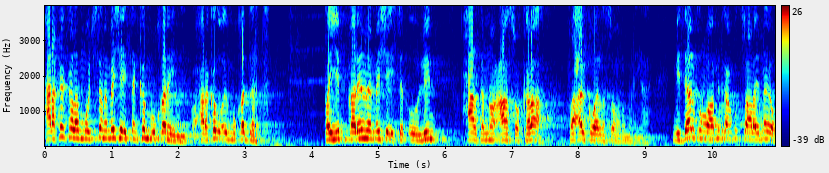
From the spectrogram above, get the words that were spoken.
Xarako kala muujisana meesha aysan ka muuqanaynin oo xarakadu ay muqadarta ayib qarinana meesha aysan oolin. Xaalka noocaasoo kale ah faacilka waa in la soo hormariyaa. Miaalkuna waa midkaan ku tusaalaynayo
